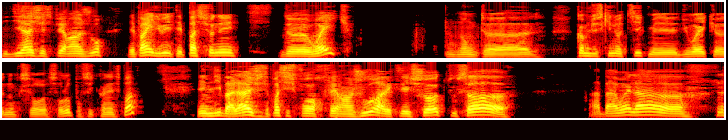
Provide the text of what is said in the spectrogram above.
Il dit là, j'espère un jour. Et pareil, lui, il était passionné de wake, donc comme du ski nautique, mais du wake donc sur, sur l'eau pour ceux qui connaissent pas. Et il me dit bah là, je sais pas si je pourrais refaire un jour avec les chocs, tout ça. Ah bah ouais là, euh,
